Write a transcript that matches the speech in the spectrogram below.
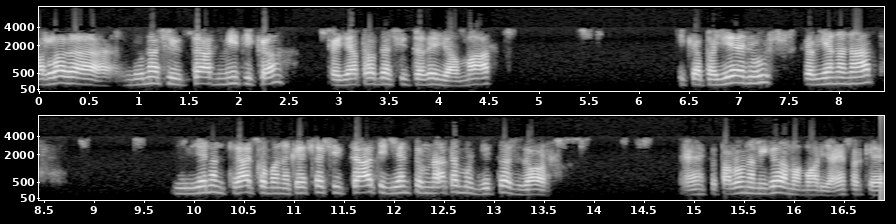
parla d'una ciutat mítica que hi ha a prop de Ciutadella, al mar, i que pagesos que havien anat i havien entrat com en aquesta ciutat i havien tornat amb objectes d'or. Eh? Que parlo una mica de memòria, eh? perquè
